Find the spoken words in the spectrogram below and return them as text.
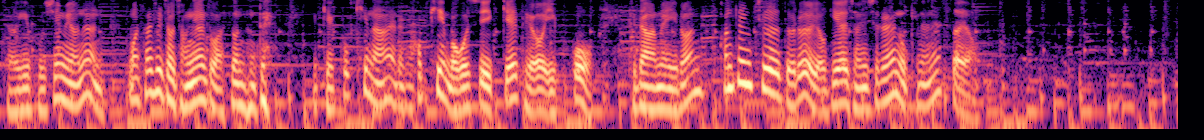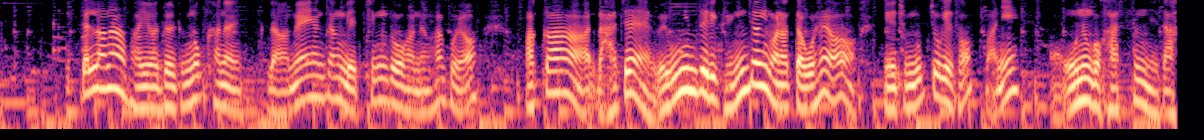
자, 여기 보시면은 뭐 사실 저 작년에도 왔었는데 이렇게 쿠키나 이렇게 커피 먹을 수 있게 되어 있고 그 다음에 이런 컨텐츠들을 여기에 전시를 해 놓기는 했어요. 셀러나 바이어들 등록하는 그 다음에 현장 매칭도 가능하고요. 아까 낮에 외국인들이 굉장히 많았다고 해요. 예, 중국 쪽에서 많이 어, 오는 것 같습니다.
